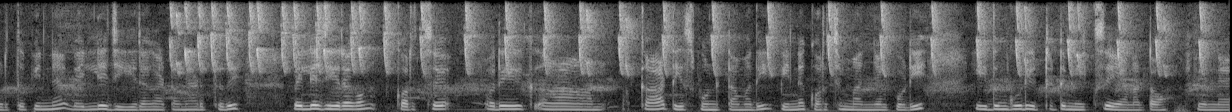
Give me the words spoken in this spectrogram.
എടുത്ത് പിന്നെ വലിയ ജീരകം കേട്ടോ ഞാൻ എടുത്തത് വലിയ ജീരകം കുറച്ച് ഒരു കാ ടീസ്പൂൺ ഇട്ടാൽ മതി. പിന്നെ കുറച്ച് മഞ്ഞൾപ്പൊടി. ഇതും കൂടി ഇട്ടിട്ട് മിക്സ് ചെയ്യണം കേട്ടോ പിന്നെ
